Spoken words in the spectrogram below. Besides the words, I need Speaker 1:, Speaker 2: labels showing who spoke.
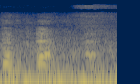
Speaker 1: Ha ha ha.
